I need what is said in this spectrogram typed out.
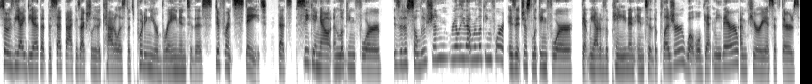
So is the idea that the setback is actually the catalyst that's putting your brain into this different state that's seeking out and mm-hmm. looking for is it a solution really that we're looking for? Is it just looking for get me out of the pain and into the pleasure? What will get me there? I'm curious if there's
